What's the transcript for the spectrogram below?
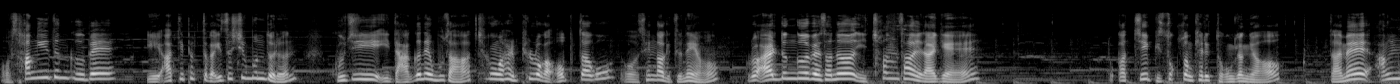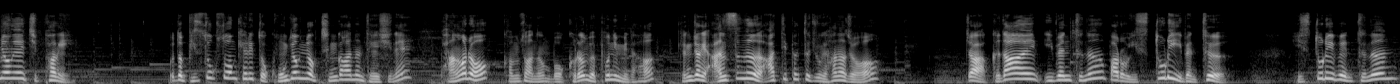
어, 상위 등급의 이 artifact가 있으신 분들은 굳이 이 나그네 무사 착용할 필요가 없다고 어, 생각이 드네요. 그리고 R등급에서는 이 천사의 날개 똑같이 비속성 캐릭터 공격력 그 다음에 악령의 지팡이. 또 비속성 캐릭터 공격력 증가하는 대신에 방어력 감소하는 뭐 그런 weapon입니다. 굉장히 안 쓰는 artifact 중에 하나죠. 자그 다음 이벤트는 바로 이 스토리 이벤트. 이 스토리 이벤트는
